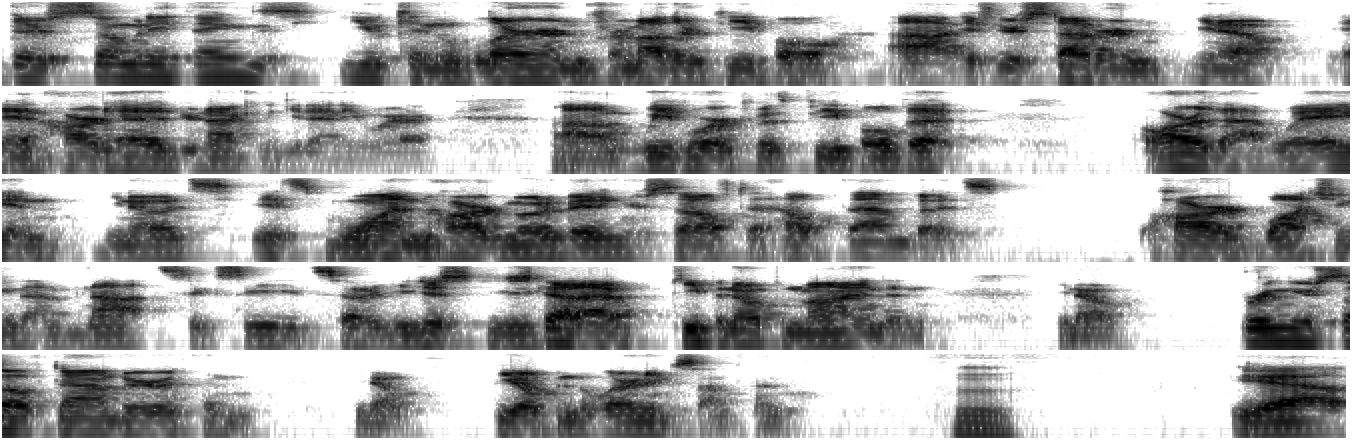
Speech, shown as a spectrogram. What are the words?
there's so many things you can learn from other people. Uh, if you're stubborn, you know, and hard headed, you're not going to get anywhere. Um, we've worked with people that are that way, and you know, it's it's one hard motivating yourself to help them, but it's hard watching them not succeed. So you just you just gotta have, keep an open mind and you know bring yourself down to earth and you know be open to learning something. Hmm. Yeah,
